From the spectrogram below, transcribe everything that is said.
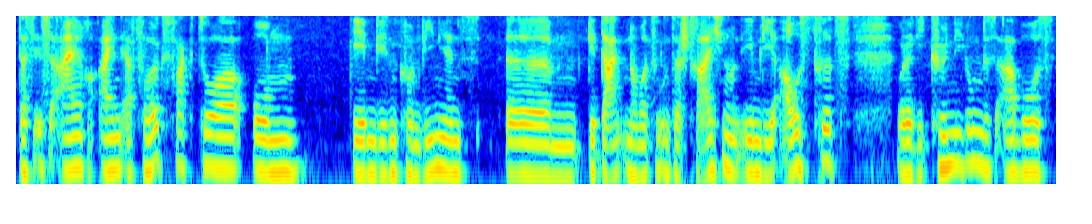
das ist ein, ein Erfolgsfaktor, um eben diesen Convenience-Gedanken ähm, nochmal zu unterstreichen und eben die Austritts- oder die Kündigung des Abos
